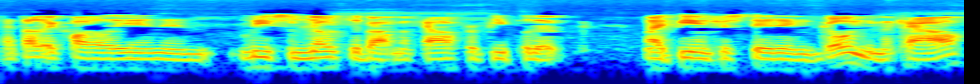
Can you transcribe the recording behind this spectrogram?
I thought I'd call in and leave some notes about Macau for people that might be interested in going to Macau.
